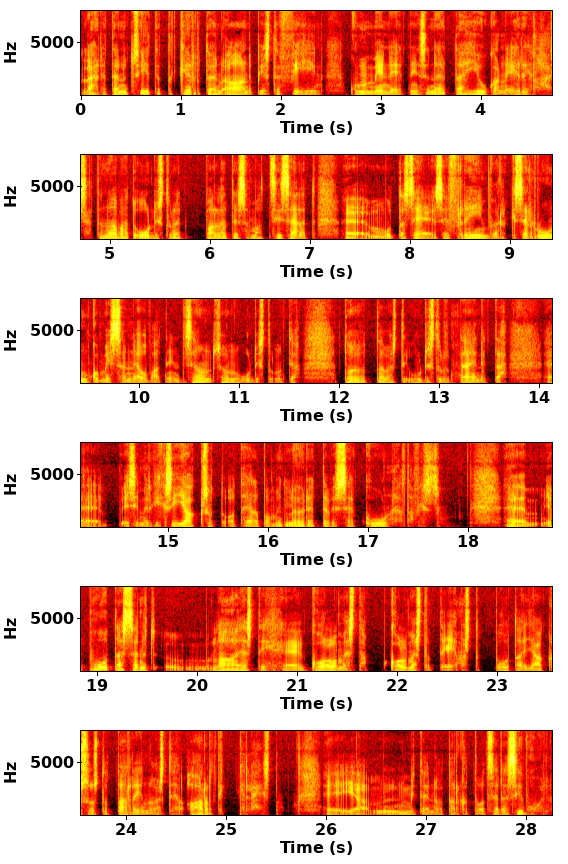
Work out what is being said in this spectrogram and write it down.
lähdetään nyt siitä, että kertojen aani.fiin, kun menet, niin se näyttää hiukan erilaiselta. Ne ovat uudistuneet paljon samat sisällöt, mutta se, se framework, se runko, missä ne ovat, niin se on, se on uudistunut ja toivottavasti uudistunut näin, että esimerkiksi jaksot ovat helpommin löydettävissä ja kuunneltavissa. Ja puhuu tässä nyt laajasti kolmesta kolmesta teemasta. Puhutaan jaksosta, tarinoista ja artikkeleista ja mitä ne tarkoittavat siellä sivuilla.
